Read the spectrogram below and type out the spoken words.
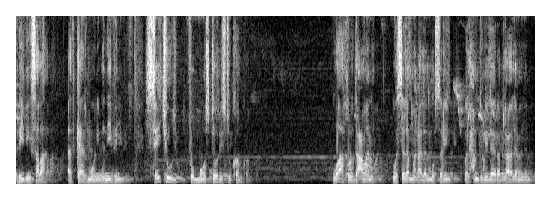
Reading salah, adhkar morning and evening. Stay tuned for more stories to come. واخر دعوانا وسلام على المرسلين والحمد لله رب العالمين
